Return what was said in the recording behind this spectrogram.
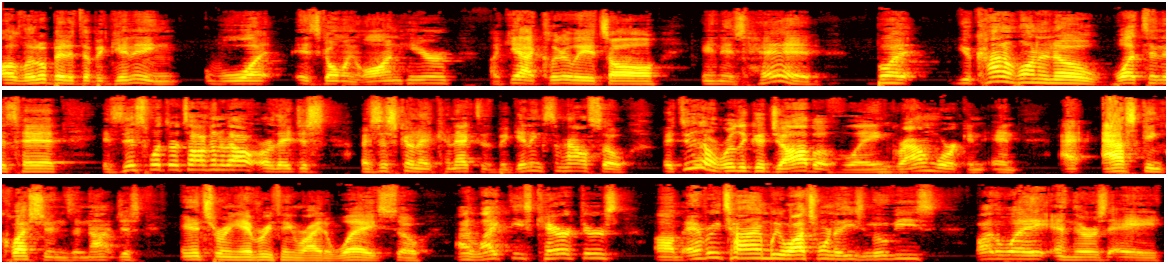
a little bit at the beginning what is going on here. Like, yeah, clearly it's all in his head, but you kind of want to know what's in his head. Is this what they're talking about? Or they just, is this going to connect to the beginning somehow? So they do a really good job of laying groundwork and, and asking questions and not just answering everything right away. So I like these characters. Um, every time we watch one of these movies, by the way, and there's a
